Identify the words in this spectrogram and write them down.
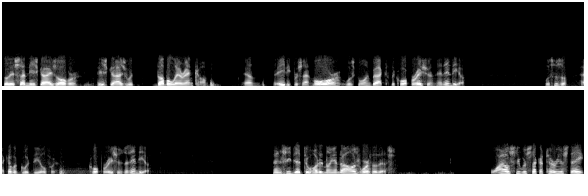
So they send these guys over. These guys would double their income, and 80% more was going back to the corporation in India. This is a heck of a good deal for corporations in India. And she did $200 million worth of this while she was Secretary of State.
